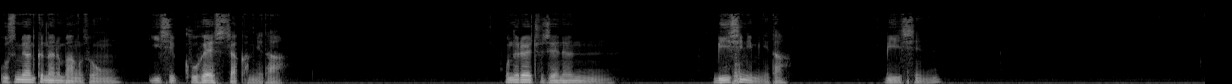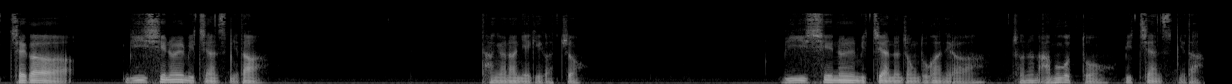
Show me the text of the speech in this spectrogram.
웃으면 끝나는 방송 29회 시작합니다. 오늘의 주제는 미신입니다. 미신. 제가 미신을 믿지 않습니다. 당연한 얘기 같죠. 미신을 믿지 않는 정도가 아니라 저는 아무것도 믿지 않습니다.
